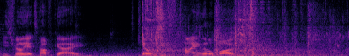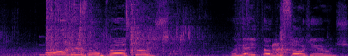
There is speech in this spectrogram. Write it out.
He's really a tough guy. Killing these tiny little bugs. More of these little bastards! I hate them, they're so huge.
